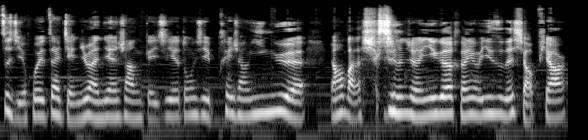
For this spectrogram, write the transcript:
自己会在剪辑软件上给这些东西配上音乐，然后把它生成成一个很有意思的小片儿。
